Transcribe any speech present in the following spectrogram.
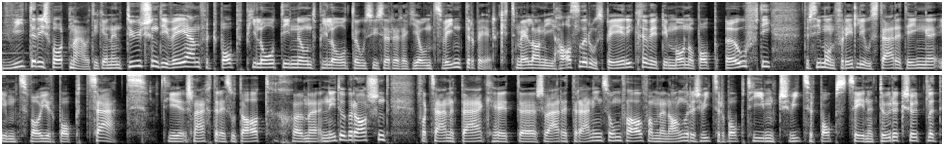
Weitere Sportmeldungen. Eine enttäuschende WM für die Bob-Pilotinnen und Piloten aus unserer Region Zwinterberg. Die Melanie Hasler aus Beriken wird im Monobob 11. Der Simon Friedli aus dieser Dingen im Zweierbob 10. Die schlechten Resultate kommen nicht überraschend. Vor zehn Tagen hat ein schwerer Trainingsunfall von einem anderen Schweizer Bob-Team die Schweizer Bob-Szene durchgeschüttelt.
